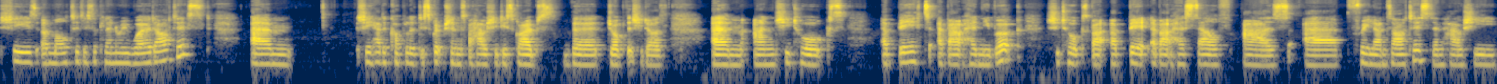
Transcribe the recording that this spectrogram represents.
She's a multidisciplinary word artist. Um, she had a couple of descriptions for how she describes the job that she does. Um, and she talks a bit about her new book. She talks about a bit about herself as a freelance artist and how she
